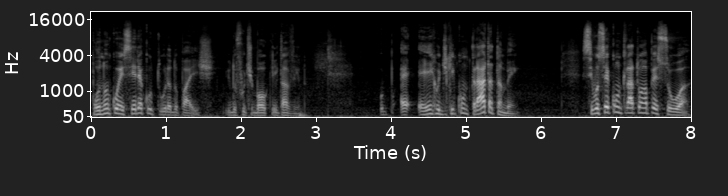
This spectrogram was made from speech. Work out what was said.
por não conhecerem a cultura do país e do futebol que ele está vindo. É, é erro de quem contrata também. Se você contrata uma pessoa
